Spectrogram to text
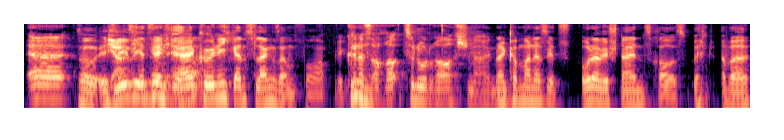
Äh, So, ich Ja, lese jetzt den. Erlkönig ganz langsam vor. wir können das auch zur Not rausschneiden. Und dann kann man das jetzt, oder wir schneiden es raus. Aber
